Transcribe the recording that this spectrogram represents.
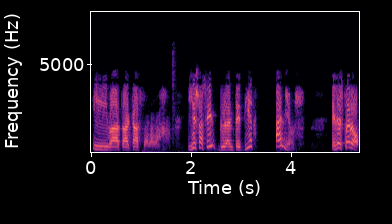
y batacazo a la baja. Y eso así durante diez años. Entonces, claro,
